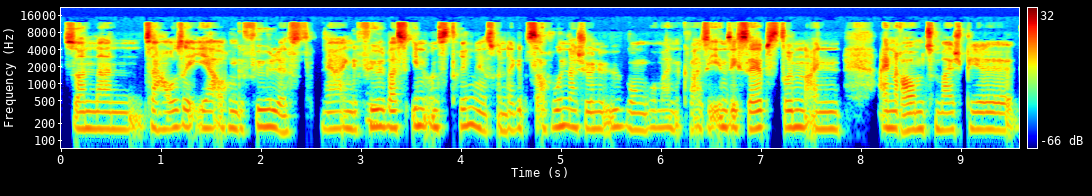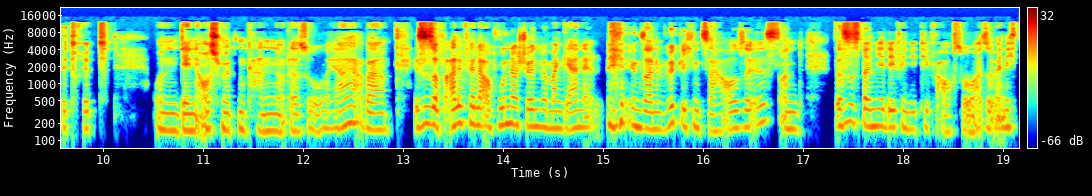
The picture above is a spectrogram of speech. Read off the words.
sondern zu Hause eher auch ein Gefühl ist. Ja, ein Gefühl, mhm. was in uns drin ist. Und da gibt es auch wunderschöne Übungen, wo man quasi in sich selbst drin einen, einen Raum zum Beispiel betritt, und den ausschmücken kann oder so, ja. Aber es ist auf alle Fälle auch wunderschön, wenn man gerne in seinem wirklichen Zuhause ist. Und das ist bei mir definitiv auch so. Also wenn ich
